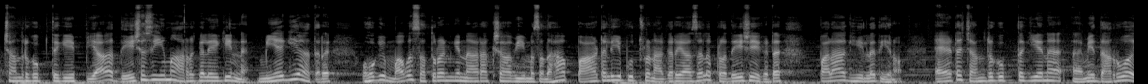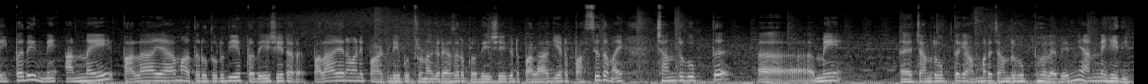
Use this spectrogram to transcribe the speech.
චන්ද්‍රගුප්තගේ පියා දේශසීම අර්ගලයකින්න මියගිය අතර ඔහුගේ මව සතුරන්ගේ ආරක්ෂාවීම සඳහා පාටලී පුත්‍ර නගරයාසල ප්‍රදේශයකට පලාගිහිල්ල තියෙනවා. ඇයට චන්ද්‍රගුප්ත කියන මේ දරුව ඉපදෙන්නේ අන්න ඒ පලායාම අතරතුරදිය ප්‍රදේශයට පලායනවනි පාටලි පුත්‍ර නගරයාසර ප්‍රදේශයකට පලාගියට පස්සෙ තමයි චන්ද්‍රගුප්ත මේ චන්ද්‍රගුප්තගේ අම්මට චන්ද්‍රගුප්තව ලැබෙන්නේ අන්න හිදී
